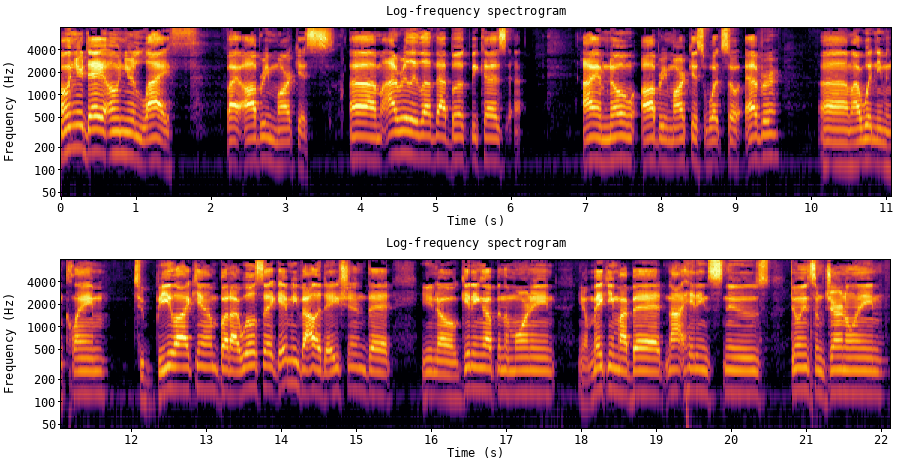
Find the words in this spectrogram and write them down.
Own Your Day, Own Your Life by Aubrey Marcus. Um, I really love that book because I am no Aubrey Marcus whatsoever. Um, I wouldn't even claim to be like him, but I will say it gave me validation that, you know, getting up in the morning, you know, making my bed, not hitting snooze, doing some journaling,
